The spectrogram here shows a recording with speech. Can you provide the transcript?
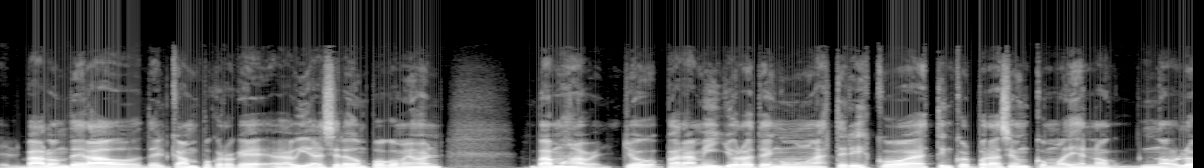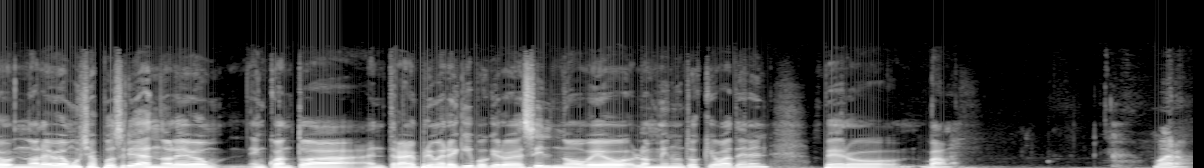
el balón de lado del campo. Creo que a Vidal se le da un poco mejor. Vamos a ver. Yo, para mí, yo le tengo un asterisco a esta incorporación. Como dije, no, no, lo- no le veo muchas posibilidades. No le veo, en cuanto a, entrar en el primer equipo, quiero decir, no veo los minutos que va a tener. Pero vamos. Bueno,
